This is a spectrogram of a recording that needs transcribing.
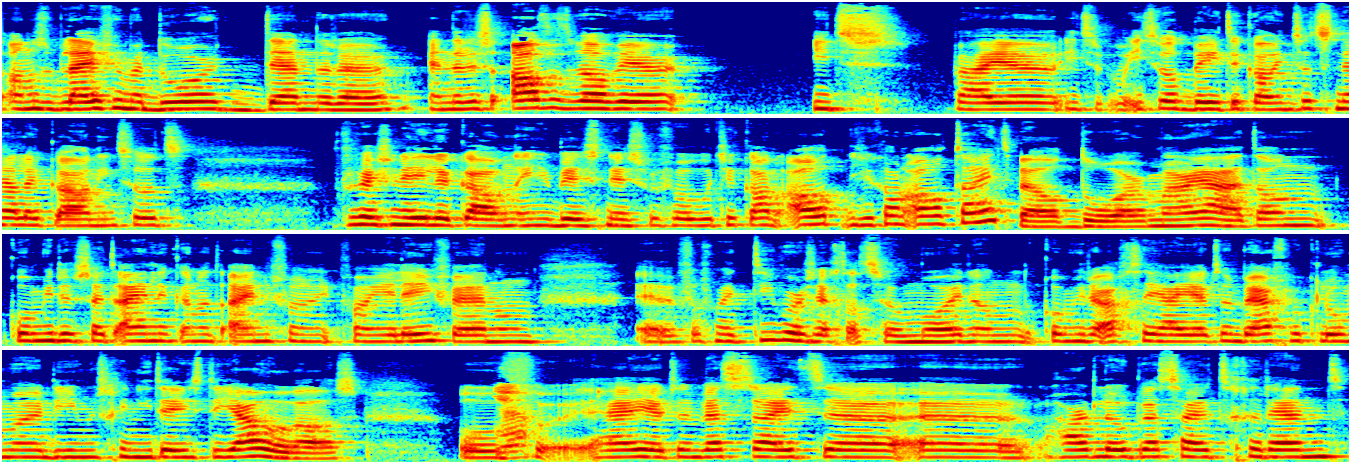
Anders blijf je maar doordenderen. En er is altijd wel weer iets waar je iets, iets wat beter kan, iets wat sneller kan, iets wat professioneler kan in je business bijvoorbeeld. Je kan, al, je kan altijd wel door. Maar ja, dan kom je dus uiteindelijk aan het einde van, van je leven. En dan, eh, volgens mij Tibor zegt dat zo mooi. Dan kom je erachter, ja, je hebt een berg beklommen die misschien niet eens de jouwe was. Of hè, je hebt een wedstrijd, uh, uh, hardloopwedstrijd gerend.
